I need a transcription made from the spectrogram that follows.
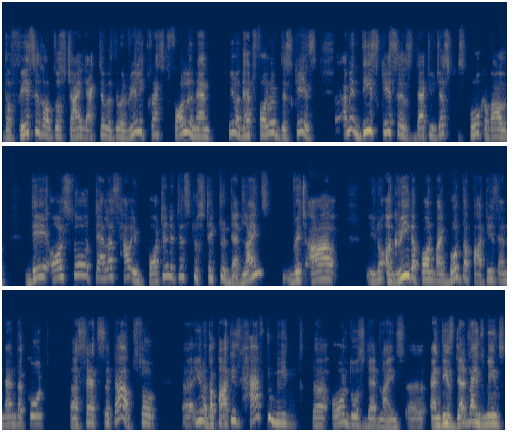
the faces of those child activists. They were really crestfallen and, you know, they had followed this case. I mean, these cases that you just spoke about, they also tell us how important it is to stick to deadlines, which are, you know, agreed upon by both the parties. And then the court uh, sets it up. So uh, you know the parties have to meet uh, all those deadlines uh, and these deadlines means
